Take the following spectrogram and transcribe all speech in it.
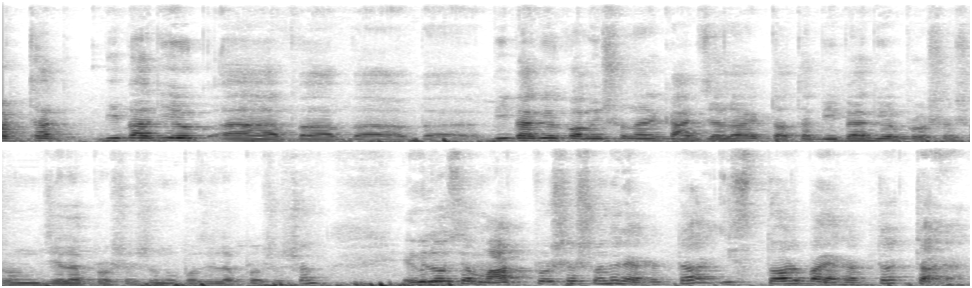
অর্থাৎ বিভাগীয় বিভাগীয় কমিশনারের কার্যালয় তথা বিভাগীয় প্রশাসন, জেলা প্রশাসন, উপজেলা প্রশাসন, এগুলো হচ্ছে মাঠ প্রশাসনের এক একটা স্তর বা এক একটা টায়ার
